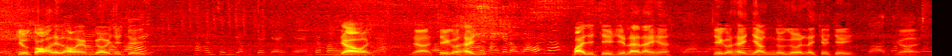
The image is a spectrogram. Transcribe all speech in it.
Có chưa có thì thôi em gửi cho chị Thôi em xin dùm cho chị dạ em cảm ơn Rồi. nha. dạ Ở chị có thể hai cái đầu gối đó 3 giờ chiều chị lại đây ha dạ, dạ. chị có thể nhận rồi gửi lại cho chị rồi cảm Rồi. ơn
